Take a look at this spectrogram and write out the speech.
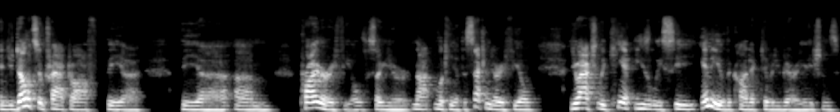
and you don't subtract off the, uh, the uh, um, primary field, so you're not looking at the secondary field, you actually can't easily see any of the conductivity variations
